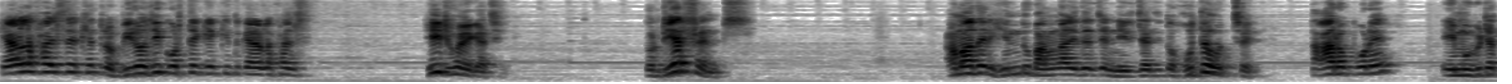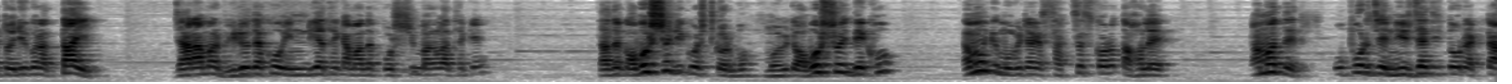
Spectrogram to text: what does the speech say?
কেরালা ফাইলসের ক্ষেত্রে বিরোধী করতে গিয়ে কিন্তু কেরালা ফাইলস হিট হয়ে গেছে। তো ডিয়ার ফ্রেন্ডস আমাদের হিন্দু বাঙালিদের যে নির্যাতিত হতে হচ্ছে, তার উপরে এই মুভিটা তৈরি করা। তাই, যারা আমার ভিডিও দেখো ইন্ডিয়া থেকে, আমাদের পশ্চিমবাংলা থেকে, তাদেরকে অবশ্যই রিকোয়েস্ট করব মুভিটা অবশ্যই দেখো। এমনকি মুভিটাকে সাকসেস করো, তাহলে আমাদের উপর যে নির্যাতিতর একটা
